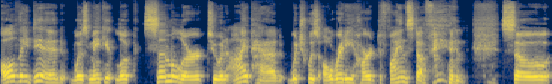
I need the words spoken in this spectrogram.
All they did was make it look similar to an iPad, which was already hard to find stuff in. So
